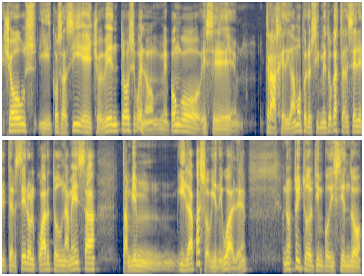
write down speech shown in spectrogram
shows y cosas así, he hecho eventos, bueno, me pongo ese traje, digamos, pero si me toca hasta ser el tercero el cuarto de una mesa, también, y la paso bien igual, ¿eh? No estoy todo el tiempo diciendo,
